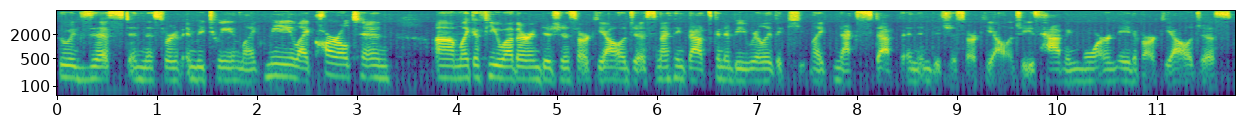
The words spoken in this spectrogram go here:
who exist in this sort of in between like me like carlton um, like a few other indigenous archaeologists and i think that's going to be really the key, like next step in indigenous archaeology is having more native archaeologists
